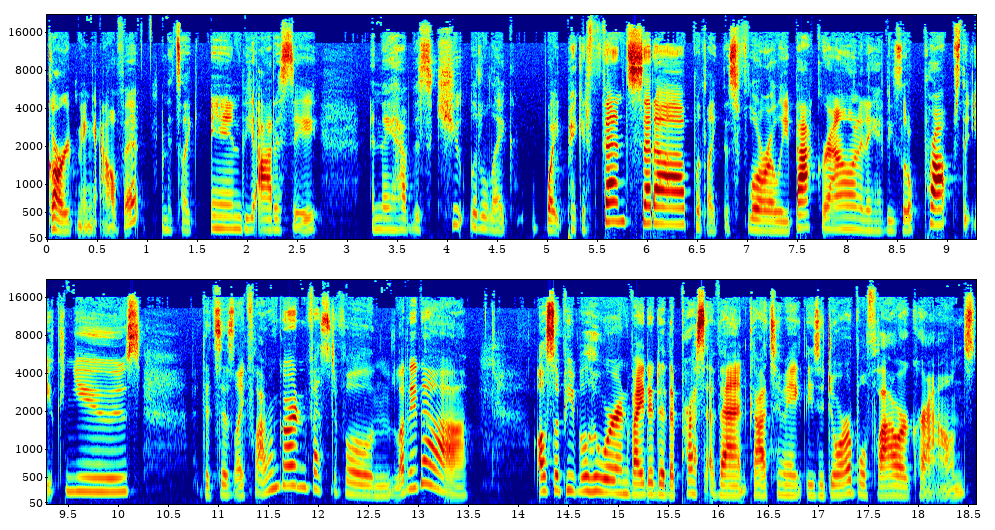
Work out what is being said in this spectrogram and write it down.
gardening outfit. And it's like in the Odyssey. And they have this cute little like white picket fence set up with like this florally background. And they have these little props that you can use that says like Flower and Garden Festival and la di da. Also, people who were invited to the press event got to make these adorable flower crowns.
